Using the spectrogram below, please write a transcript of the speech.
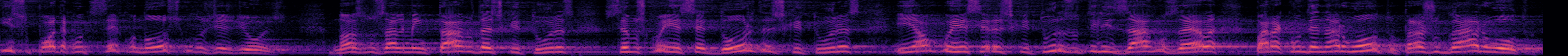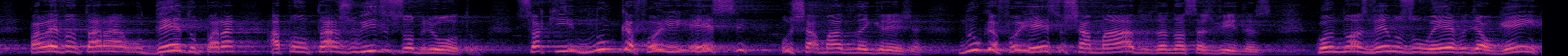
isso pode acontecer conosco nos dias de hoje. Nós nos alimentarmos das Escrituras, sermos conhecedores das Escrituras e, ao conhecer as Escrituras, utilizarmos ela para condenar o outro, para julgar o outro, para levantar o dedo, para apontar juízo sobre o outro. Só que nunca foi esse o chamado da igreja, nunca foi esse o chamado das nossas vidas. Quando nós vemos um erro de alguém,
